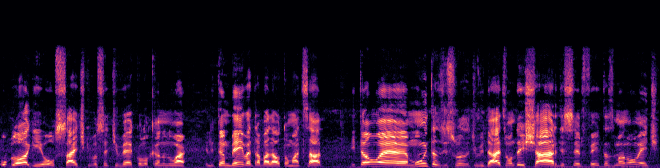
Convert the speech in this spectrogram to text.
O blog ou o site que você estiver colocando no ar, ele também vai trabalhar automatizado. Então, é, muitas de suas atividades vão deixar de ser feitas manualmente.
